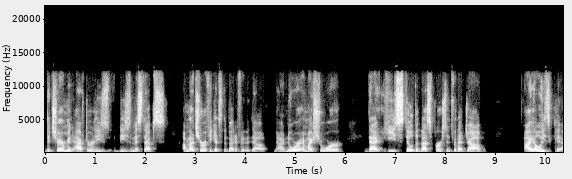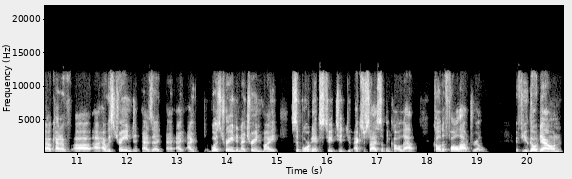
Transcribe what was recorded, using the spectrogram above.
the chairman after these these missteps, I'm not sure if he gets the benefit of the doubt. Uh, nor am I sure that he's still the best person for that job. I always uh, kind of uh, I was trained as a I, I was trained and I trained my subordinates to to do exercise something called out called a fallout drill. If you go down,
